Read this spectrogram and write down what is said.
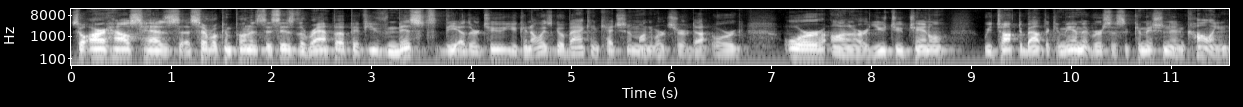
So, our house has uh, several components. This is the wrap up. If you've missed the other two, you can always go back and catch them on wordserve.org or on our YouTube channel. We talked about the commandment versus the commission and calling.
